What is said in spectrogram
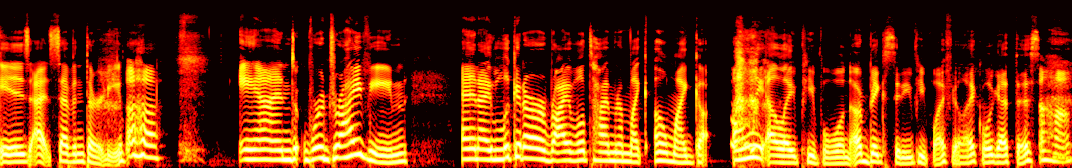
is at 7.30. Uh-huh. and we're driving, and I look at our arrival time, and I'm like, oh my god, only LA people will, or big city people, I feel like will get this. Uh-huh.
